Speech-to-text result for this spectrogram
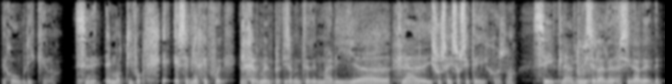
dejó Ubrique, ¿no? Sí. E, emotivo. E, ese viaje fue el germen precisamente de María claro. eh, y sus seis o siete hijos, ¿no? Sí, claro. Tuviste la necesidad de, de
